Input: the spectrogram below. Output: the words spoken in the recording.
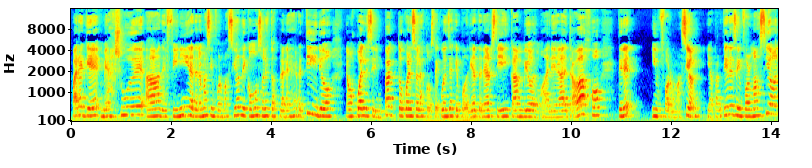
para que me ayude a definir, a tener más información de cómo son estos planes de retiro, digamos, cuál es el impacto, cuáles son las consecuencias que podría tener si cambio de modalidad de trabajo, tener información. Y a partir de esa información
